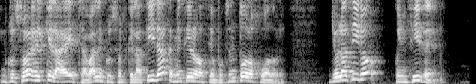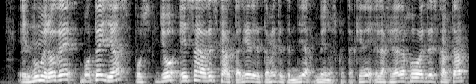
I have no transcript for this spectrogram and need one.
incluso el que la echa, ¿vale? Incluso el que la tira también tiene la opción, porque son todos los jugadores. Yo la tiro, coincide el número de botellas, pues yo esa la descartaría directamente, tendría menos cartas. Aquí en la final del juego es descartar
